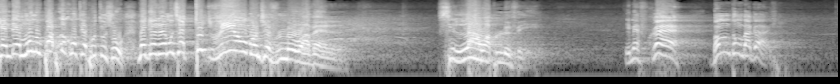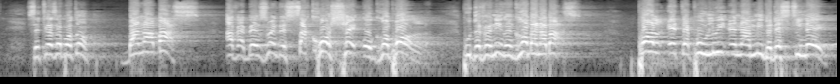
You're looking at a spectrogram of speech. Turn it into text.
A des gens qui pas rencontrer pour toujours. Mais a des gens qui toute vie bon Dieu veut avec elle. C'est là où on lever. Et mes frères, bon bagage. C'est très important. Barnabas avait besoin de s'accrocher au grand Paul pour devenir un grand Barnabas. Paul était pour lui un ami de destinée.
